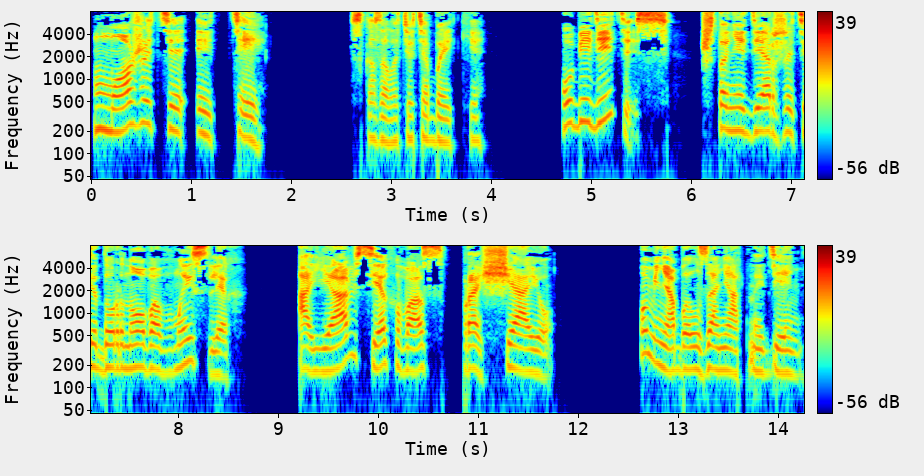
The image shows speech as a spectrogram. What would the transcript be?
можете идти», — сказала тетя Бекки. «Убедитесь, что не держите дурного в мыслях, а я всех вас прощаю. У меня был занятный день.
